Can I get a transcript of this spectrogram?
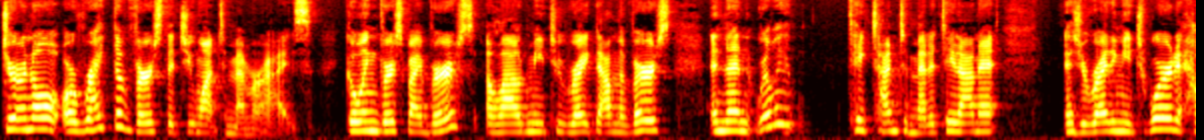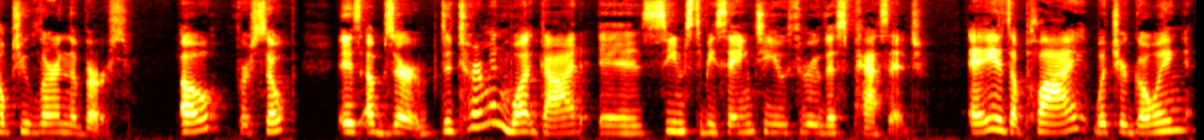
journal, or write the verse that you want to memorize. Going verse by verse allowed me to write down the verse and then really take time to meditate on it. As you're writing each word, it helps you learn the verse. O for soap is observe. Determine what God is seems to be saying to you through this passage. A is apply what you're going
